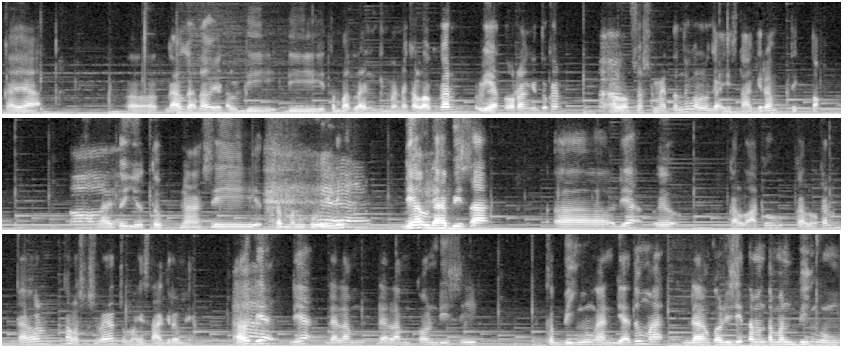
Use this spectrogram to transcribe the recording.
kayak eh, nggak uh, nggak tahu ya kalau di di tempat lain gimana. Kalau aku kan lihat orang itu kan uh-uh. kalau sosmedan tuh kalau nggak Instagram TikTok. Oh, nah itu iya. YouTube. Nah si temenku ini dia udah bisa uh, dia yuk, kalau aku kalau kan kalau kalau sosmed kan cuma Instagram ya. Lalu dia dia dalam dalam kondisi kebingungan dia tuh dalam kondisi teman-teman bingung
